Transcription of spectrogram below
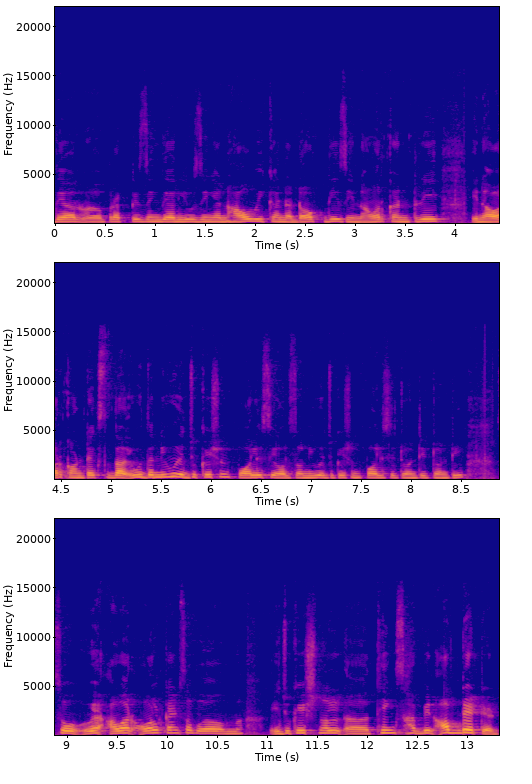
they are uh, practicing they are using and how we can adopt these in our country in our context the, with the new education policy also new education policy 2020 so our all kinds of um, educational uh, things have been updated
